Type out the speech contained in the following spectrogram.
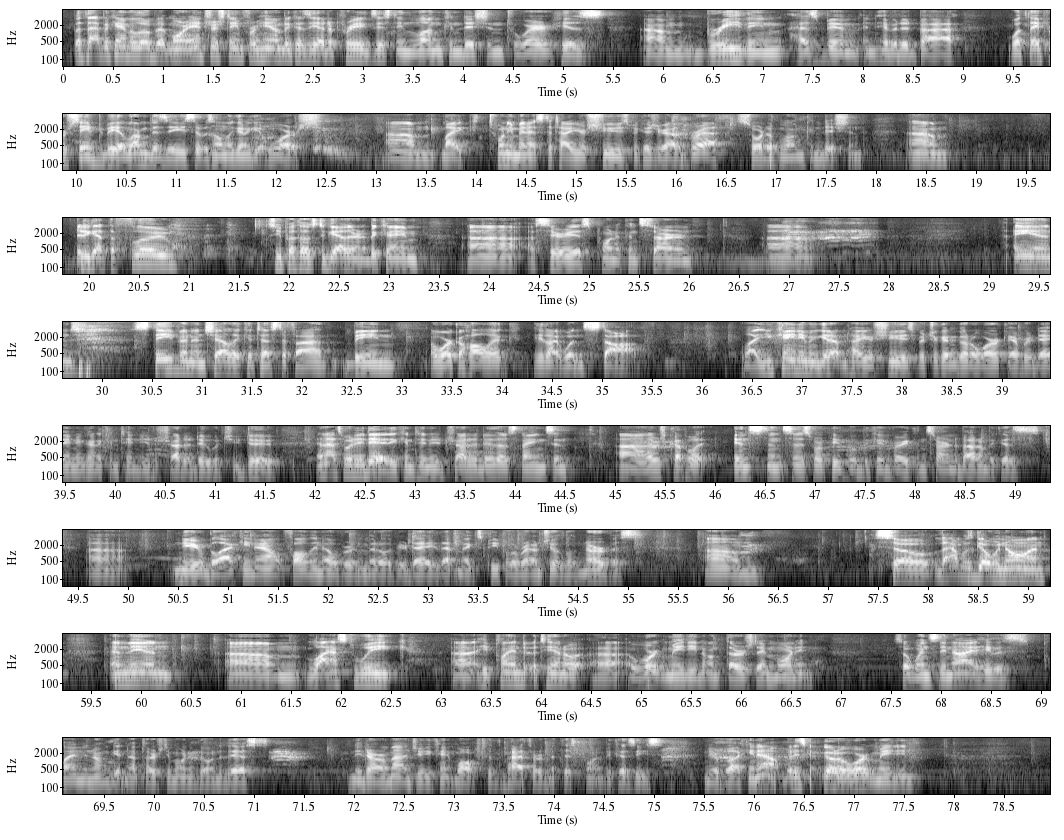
But that became a little bit more interesting for him because he had a pre existing lung condition to where his um, breathing has been inhibited by what they perceived to be a lung disease that was only going to get worse. Um, like 20 minutes to tie your shoes because you're out of breath, sort of lung condition. Um, he got the flu, so you put those together and it became uh, a serious point of concern. Uh, and Stephen and Shelly could testify, being a workaholic, he like wouldn't stop. Like you can't even get up and tie your shoes, but you're going to go to work every day and you're going to continue to try to do what you do. And that's what he did. He continued to try to do those things. And uh, there was a couple of instances where people became very concerned about him because uh, near blacking out, falling over in the middle of your day, that makes people around you a little nervous. Um, so that was going on. And then um, last week, uh, he planned to attend a, a, work meeting on Thursday morning. So Wednesday night, he was planning on getting up Thursday morning, going to this. Need to remind you, you can't walk to the bathroom at this point because he's near blacking out. But he's going to go to a work meeting.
